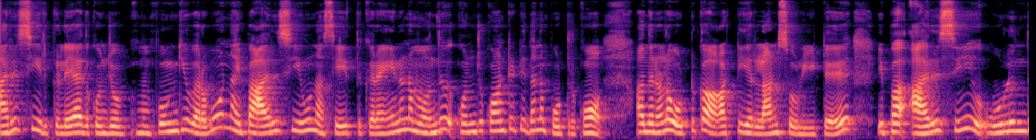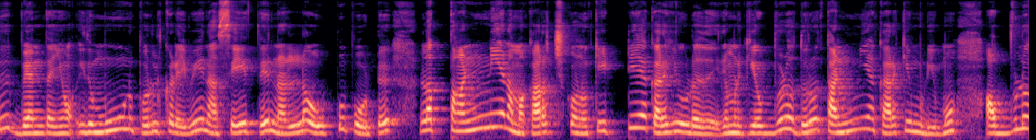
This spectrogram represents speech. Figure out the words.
அரிசி இருக்கு இல்லையா அது கொஞ்சம் பொங்கி வரவும் நான் இப்போ அரிசியும் நான் சேர்த்துக்கிறேன். ஏன்னா நம்ம வந்து கொஞ்சம் குவான்டிட்டி தானே போட்டிருக்கோம். அதனால் ஒட்டுக்க ஆட்டிடலான்னு சொல்லிட்டு இப்போ அரிசி உளுந்து வெந்தயம் இது மூணு பொருட்களையுமே நான் சேர்த்து நல்லா உப்பு போட்டு நல்லா தண்ணியை நம்ம கரைச்சிக்கணும். கெட்டியாக கரைக்க விடாது. நம்மளுக்கு எவ்வளோ தூரம் தண்ணியை கரைக்க முடியுமோ அவ்வளோ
